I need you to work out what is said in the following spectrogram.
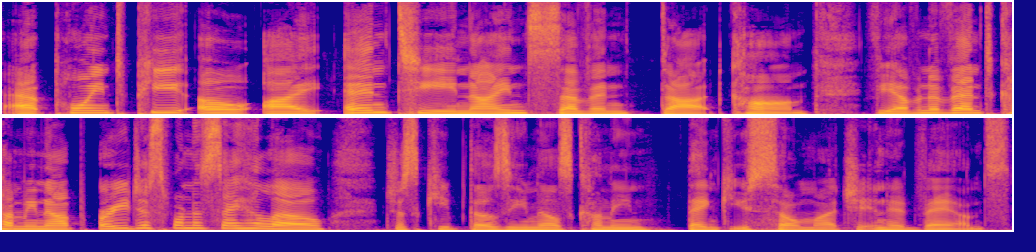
at point P O I N T 97.com. If you have an event coming up or you just want to say hello, just keep those emails coming. Thank you so much in advance.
